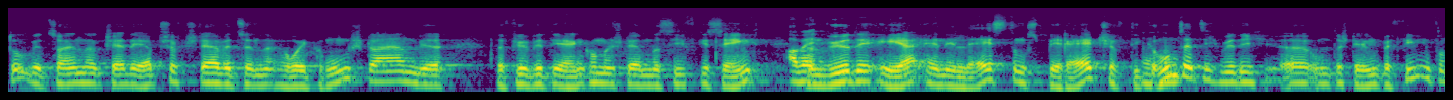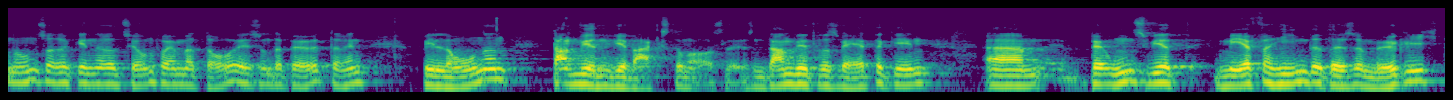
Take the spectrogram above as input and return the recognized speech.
du, wir zahlen eine gescheite Erbschaftssteuer, wir zahlen hohe Grundsteuern, wir, dafür wird die Einkommensteuer massiv gesenkt, Aber- dann würde er eine Leistungsbereitschaft, die Mhm. grundsätzlich würde ich äh, unterstellen, bei vielen von unserer Generation, vor allem auch da ist und auch bei Älteren, belohnen, dann würden wir Wachstum auslösen, dann wird was weitergehen. Ähm, bei uns wird mehr verhindert als ermöglicht.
